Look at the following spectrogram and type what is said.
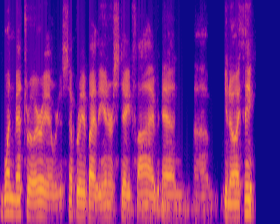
one metro area. We're just separated by the Interstate 5. And, um, you know, I think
